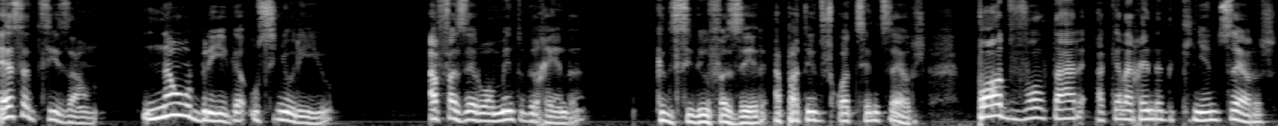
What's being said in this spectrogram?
Essa decisão não obriga o senhorio a fazer o aumento de renda que decidiu fazer a partir dos 400 euros. pode voltar àquela renda de 500 euros.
